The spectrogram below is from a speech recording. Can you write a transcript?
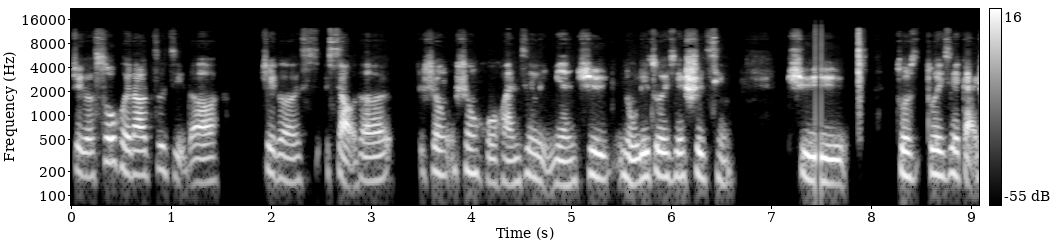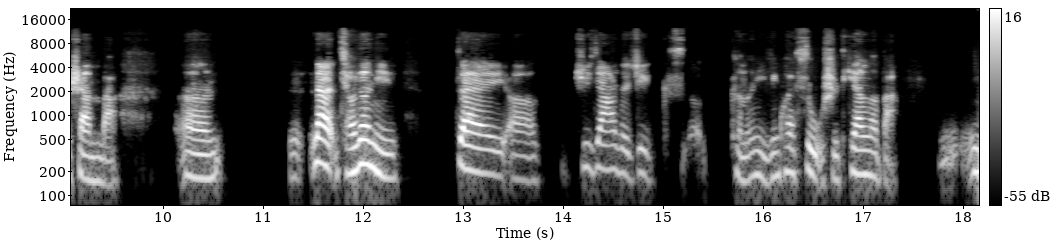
这个缩回到自己的这个小的生生活环境里面去努力做一些事情。去做做一些改善吧，嗯，那乔乔你在呃居家的这可能已经快四五十天了吧？你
